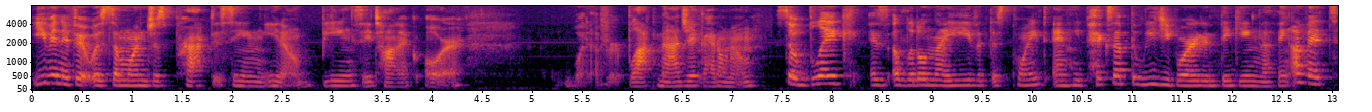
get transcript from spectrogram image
Even if it was someone just practicing, you know, being satanic or whatever, black magic, I don't know. So Blake is a little naive at this point and he picks up the Ouija board and thinking nothing of it.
